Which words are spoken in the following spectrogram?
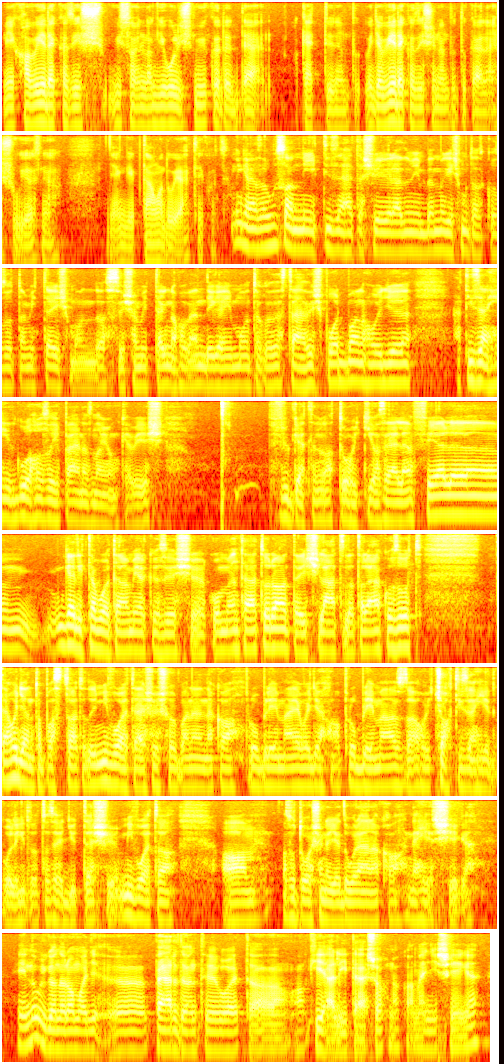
még ha védekezés viszonylag jól is működött, de a kettő nem vagy a védekezésén nem tudtuk ellensúlyozni a gyengébb támadójátékot. Igen, ez a 24-17-es végeredményben meg is mutatkozott, amit te is mondasz, és amit tegnap a vendégeim mondtak az Esztárházi sportban, hogy hát 17 gól hazai pályán az nagyon kevés függetlenül attól, hogy ki az ellenfél. Geri, te voltál a mérkőzés kommentátora, te is láttad a találkozót. Te hogyan tapasztaltad, hogy mi volt elsősorban ennek a problémája, vagy a probléma azzal, hogy csak 17 gólig jutott az együttes? Mi volt a, a, az utolsó negyed órának a nehézsége? Én úgy gondolom, hogy perdöntő volt a, a kiállításoknak a mennyisége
